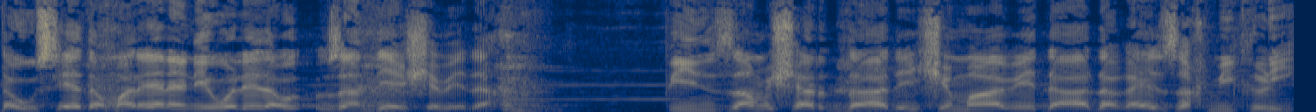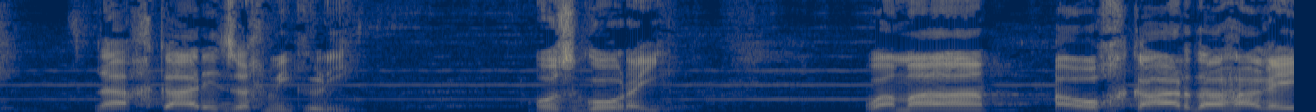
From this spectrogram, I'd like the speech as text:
د اوسې د مرۍ نه نیولې ده زندې شوې ده پنځم شرط دا دی چې ما وې دا دغه زخمی کړي دا ښکارې زخمی کړي اوس ګورئ وما او ښکار د هغې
